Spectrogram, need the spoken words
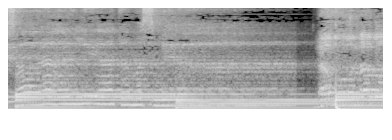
Sarah Eliata Masmira Namor Namor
